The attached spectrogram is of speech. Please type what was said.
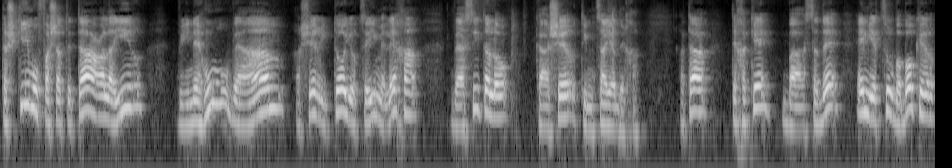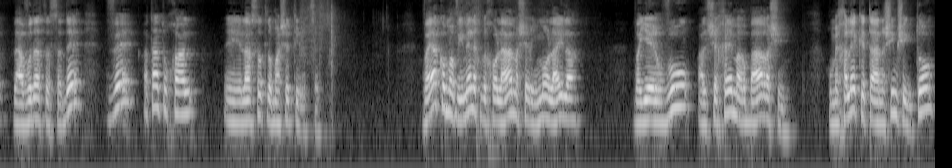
תשכים ופשטתה על העיר, והנה הוא והעם אשר איתו יוצאים אליך, ועשית לו כאשר תמצא ידיך. אתה תחכה בשדה, הם יצאו בבוקר לעבודת השדה, ואתה תוכל אה, לעשות לו מה שתרצה. ויקום אבימלך וכל העם אשר עמו לילה, ויערבו על שכם ארבעה ראשים. הוא מחלק את האנשים שאיתו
